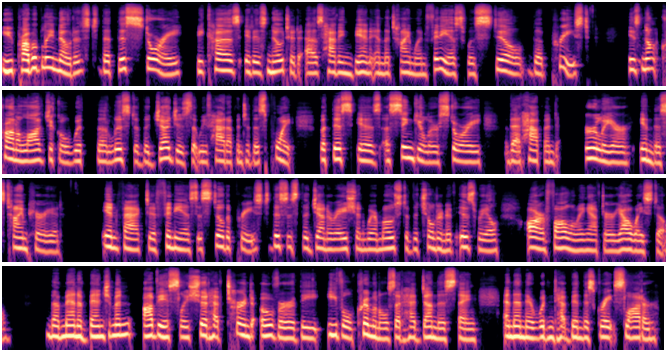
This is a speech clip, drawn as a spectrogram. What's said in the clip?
You probably noticed that this story, because it is noted as having been in the time when Phineas was still the priest, is not chronological with the list of the judges that we've had up until this point, but this is a singular story that happened earlier in this time period. In fact, if Phineas is still the priest, this is the generation where most of the children of Israel are following after Yahweh still. The men of Benjamin obviously should have turned over the evil criminals that had done this thing, and then there wouldn't have been this great slaughter.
